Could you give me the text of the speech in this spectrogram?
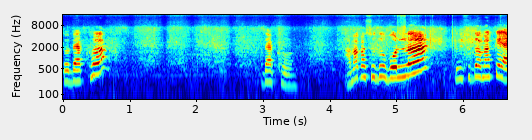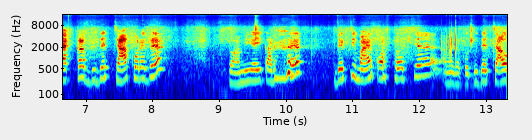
তো দেখো দেখো, আমাকে শুধু বলল, তুই শুধু আমাকে এক কাপ দুধের চা করে দে। তো আমি এই কারণে দেখছি মায়ের কষ্ট হচ্ছে। আমি দেখো, দুধের চাও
